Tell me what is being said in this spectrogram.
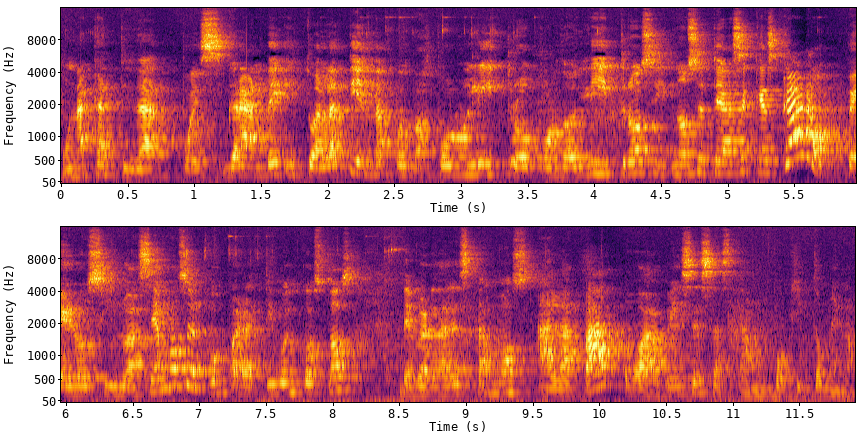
una cantidad pues grande y tú a la tienda pues vas por un litro, por dos litros y no se te hace que es caro, pero si lo hacemos el comparativo en costos, de verdad estamos a la par o a veces hasta un poquito menor.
